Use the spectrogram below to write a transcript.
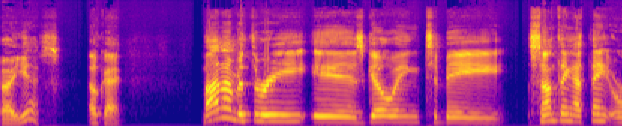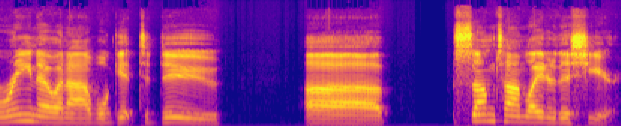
uh, yes. Okay. My number three is going to be something I think Reno and I will get to do uh, sometime later this year.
